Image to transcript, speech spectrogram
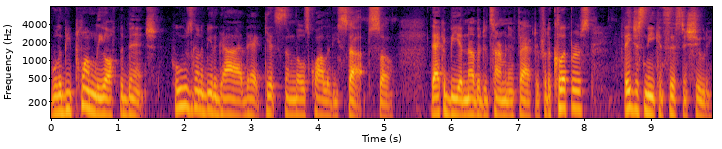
Will it be Plumlee off the bench? Who's going to be the guy that gets them those quality stops? So that could be another determining factor. For the Clippers, they just need consistent shooting.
